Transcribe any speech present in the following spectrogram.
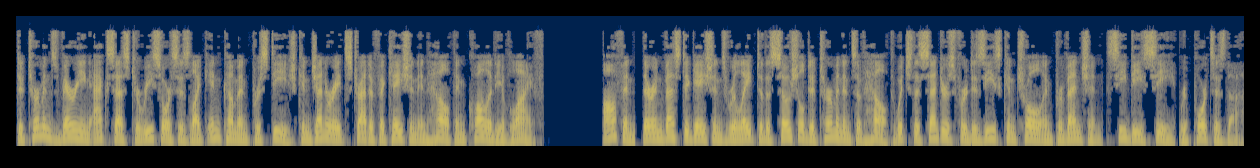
determines varying access to resources like income and prestige can generate stratification in health and quality of life. Often, their investigations relate to the social determinants of health which the Centers for Disease Control and Prevention reports as the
